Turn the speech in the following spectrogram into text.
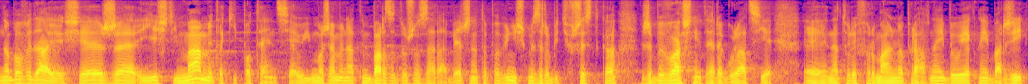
No bo wydaje się, że jeśli mamy taki potencjał i możemy na tym bardzo dużo zarabiać, no to zrobić wszystko, żeby właśnie te regulacje e, natury formalno-prawnej były jak najbardziej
